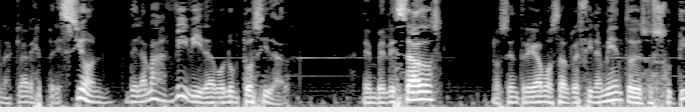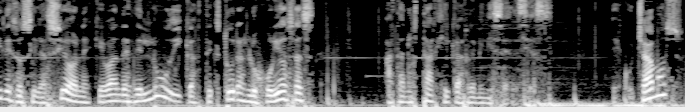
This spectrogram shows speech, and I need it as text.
una clara expresión de la más vívida voluptuosidad. Embelesados, nos entregamos al refinamiento de sus sutiles oscilaciones que van desde lúdicas texturas lujuriosas hasta nostálgicas reminiscencias. Escuchamos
